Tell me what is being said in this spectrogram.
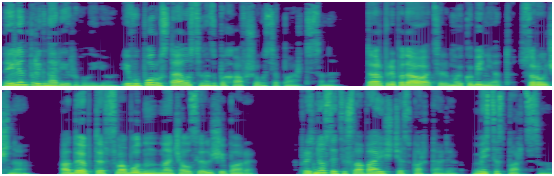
Нейлин проигнорировал ее и в упор уставился на запыхавшегося Партисона. Тар-преподаватель, мой кабинет. Срочно. Адепты свободны до начала следующей пары. Произнес эти слова и исчез в портале. Вместе с Партисоном.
